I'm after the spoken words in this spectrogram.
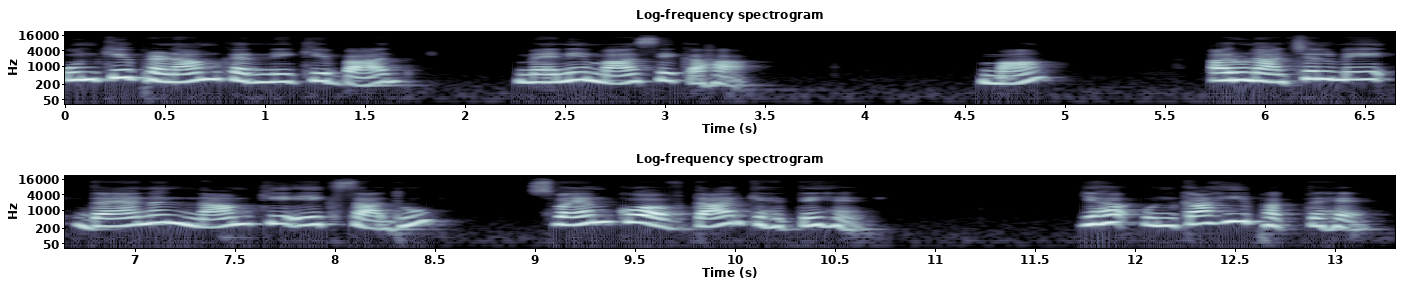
उनके प्रणाम करने के बाद मैंने माँ से कहा, माँ अरुणाचल में दयानंद नाम के एक साधु स्वयं को अवतार कहते हैं। यह उनका ही भक्त है।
